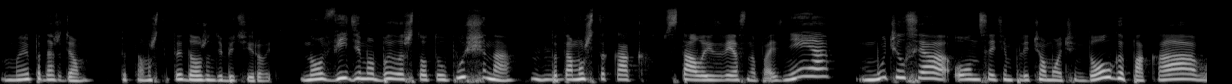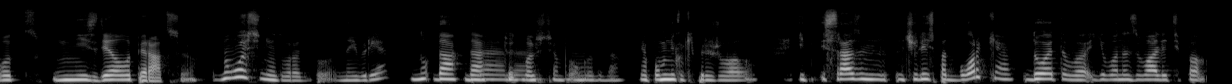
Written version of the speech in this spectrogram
мы подождем потому что ты должен дебютировать. Но, видимо, было что-то упущено, угу. потому что, как стало известно позднее, мучился он с этим плечом очень долго, пока вот не сделал операцию. Ну, осенью это вроде было, в ноябре. Ну да, да, да чуть да, больше, чем полгода, да. Я помню, как я переживала. И, и сразу начались подборки. До этого его называли типа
